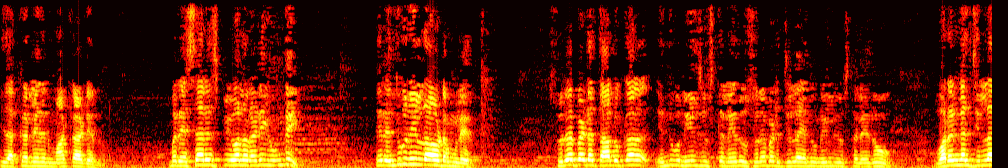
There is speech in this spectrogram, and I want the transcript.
ఇది అక్కర్లేదని మాట్లాడారు. మరి ఎస్ఆర్ఎస్పీ వల్ల రెడీ ఉంది. నేను ఎందుకు నీళ్ళు రావడం లేదు? సూర్యాపేట తాలూకా ఎందుకు నీళ్ళు చూస్తలేదు? సూర్యాపేట జిల్లా ఎందుకు నీళ్ళు చూస్తలేదు? వరంగల్ జిల్లా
